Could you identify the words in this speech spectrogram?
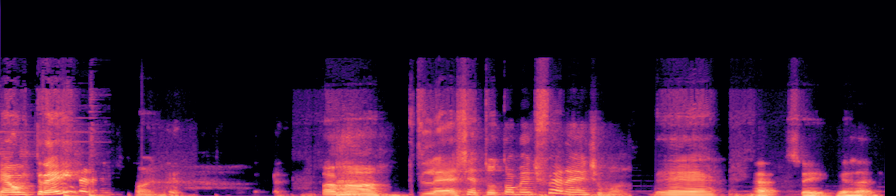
é um trem? Aham. Slash é totalmente diferente, mano. É. É, isso aí, verdade.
